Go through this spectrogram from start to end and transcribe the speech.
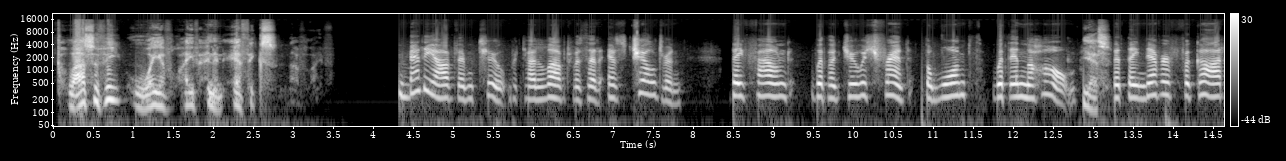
philosophy, way of life, and an ethics of life. Many of them, too, which I loved, was that as children, they found with a Jewish friend the warmth within the home Yes, that they never forgot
